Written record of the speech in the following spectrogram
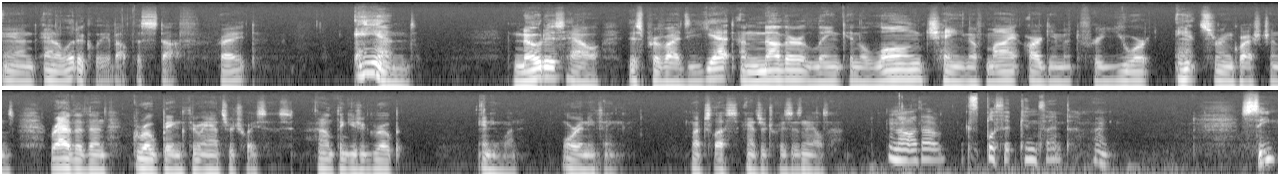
and analytically about this stuff, right? And notice how this provides yet another link in the long chain of my argument for your answering questions rather than groping through answer choices. I don't think you should grope anyone or anything, much less answer choices nails the LSAT. No, without explicit consent. C.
